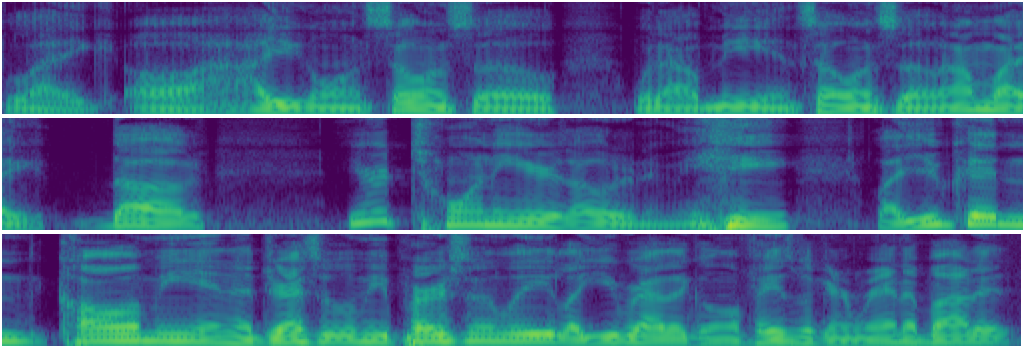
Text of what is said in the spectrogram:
like, "Oh, how you going so and so without me and so and so," and I'm like, "Dog." You're 20 years older than me. like you couldn't call me and address it with me personally. Like you rather go on Facebook and rant about it,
